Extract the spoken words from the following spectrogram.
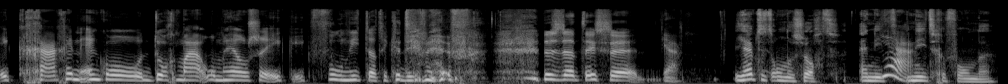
ik ga geen enkel dogma omhelzen. Ik, ik voel niet dat ik het in heb. Dus dat is, eh, ja... Je hebt het onderzocht en niet, Ja. niet gevonden.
